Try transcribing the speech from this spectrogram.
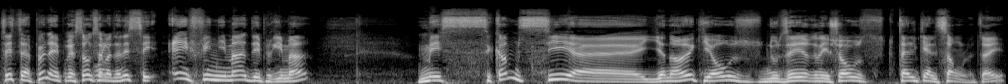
Tu sais, c'est un peu l'impression que ça Oui. m'a donné. C'est infiniment déprimant. Mais c'est comme si euh, il y en a un qui ose nous dire les choses telles qu'elles sont, tu sais.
